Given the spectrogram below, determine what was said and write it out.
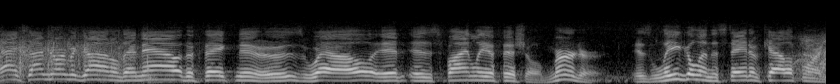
Thanks. I'm Norm Macdonald, and now the fake news. Well, it is finally official. Murder is legal in the state of California.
